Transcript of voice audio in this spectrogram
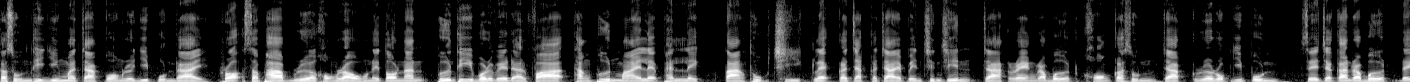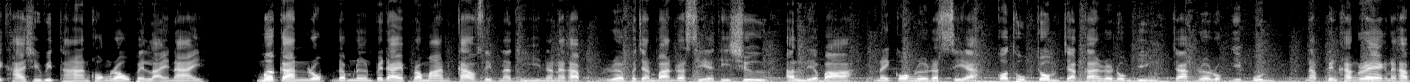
กระสุนที่ยิงมาจากกองเรือญี่ปุ่นได้ เพราะสภาพเรือของเราในตอนนั้น พื้นที่บริเวณดาดฟ้าทั้งพื้นไม้และแผ่นเหล็กต่างถูกฉีกและกระจัดกระจายเป็นชิ้นๆ จากแรงระเบิดของกระสุนจากเรือรบญี่ปุ่น เศษจากการระเบิดได้ฆ่าชีวิตทหารของเราไปหลายนาย เมื่อการรบดำเนินไปได้ประมาณ 90 นาทีนั้นนะครับ เรือประจันบานรัสเซียที่ชื่ออัลเลียบา ในกองเรือรัสเซียก็ถูกโจมจากการระดมยิงจากเรือรบญี่ปุ่น นับเป็นครั้งแรกนะครับ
